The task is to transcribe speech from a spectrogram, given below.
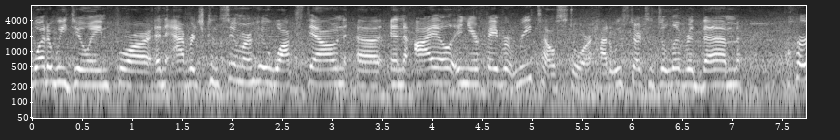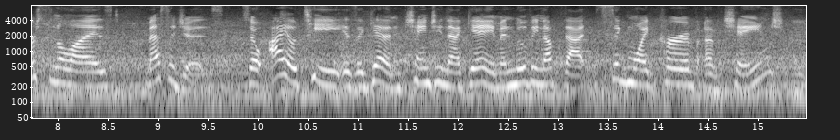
what are we doing for an average consumer who walks down uh, an aisle in your favorite retail store? How do we start to deliver them personalized messages? So IoT is again changing that game and moving up that sigmoid curve of change. Mm.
